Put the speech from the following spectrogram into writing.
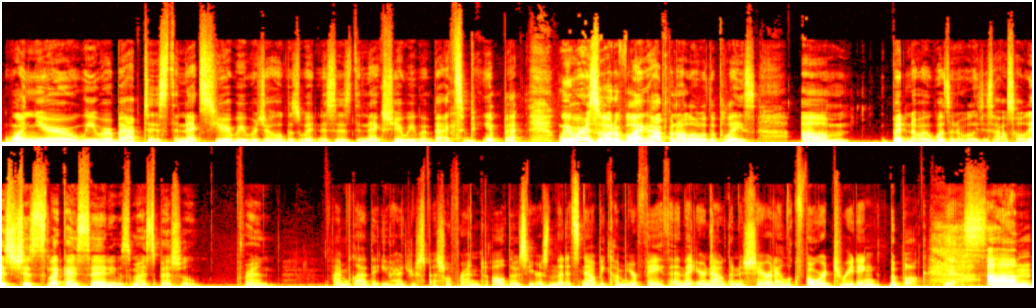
one year we were baptist the next year we were jehovah's witnesses the next year we went back to being baptist. We were sort of like hopping all over the place. Um, but no it wasn't a religious household it's just like i said it was my special friend I'm glad that you had your special friend all those years and that it's now become your faith and that you're now going to share it. I look forward to reading the book. Yes. Um,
